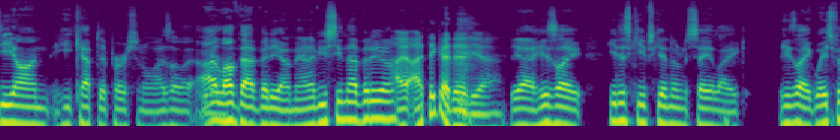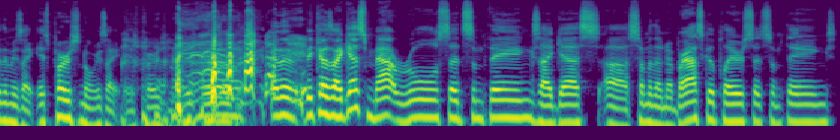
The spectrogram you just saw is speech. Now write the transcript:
Deion, he kept it personal. As I, Yeah. I love that video, man. Have you seen that video? I, I think I did, yeah. Yeah, he's like he just keeps getting them to say like he's like waits for them. He's like it's personal. He's like it's personal. It's personal. and then because I guess Matt Rhule said some things. I guess uh, some of the Nebraska players said some things.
